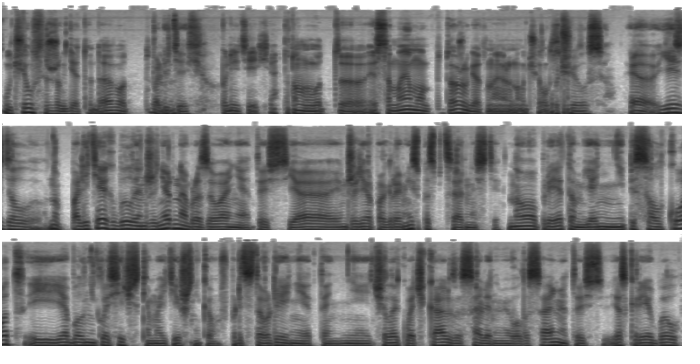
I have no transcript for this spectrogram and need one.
учился же где-то, да? Вот, Политехе. Политехе. Потом вот э, SMM ты тоже где-то, наверное, учился? Учился. Я ездил, ну, политех было инженерное образование, то есть я инженер-программист по специальности, но при этом я не писал код, и я был не классическим айтишником в представлении. Это не человек в очках с засаленными волосами, то есть я скорее был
